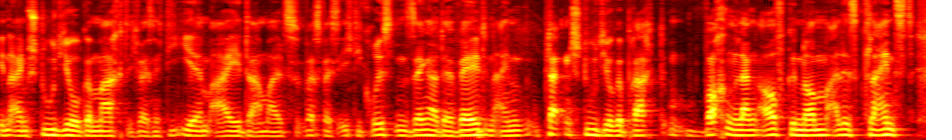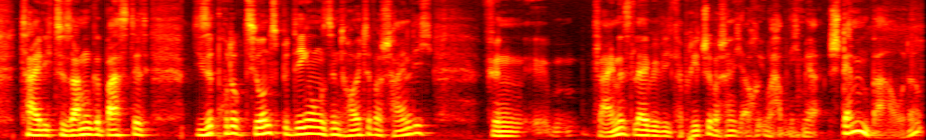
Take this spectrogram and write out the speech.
in einem Studio gemacht, ich weiß nicht, die EMI damals, was weiß ich, die größten Sänger der Welt in ein Plattenstudio gebracht, wochenlang aufgenommen, alles kleinstteilig zusammengebastelt. Diese Produktionsbedingungen sind heute wahrscheinlich für ein ähm, kleines Label wie Capriccio wahrscheinlich auch überhaupt nicht mehr stemmbar, oder?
